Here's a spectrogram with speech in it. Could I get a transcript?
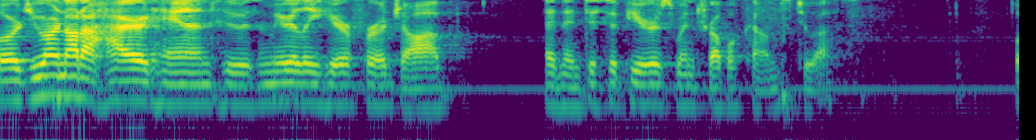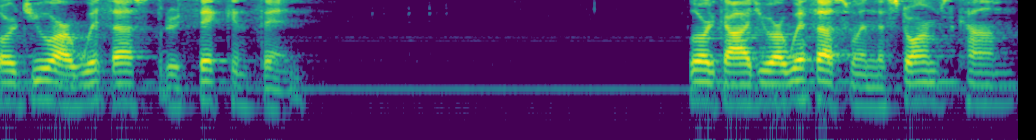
Lord, you are not a hired hand who is merely here for a job and then disappears when trouble comes to us. Lord, you are with us through thick and thin. Lord God, you are with us when the storms come.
